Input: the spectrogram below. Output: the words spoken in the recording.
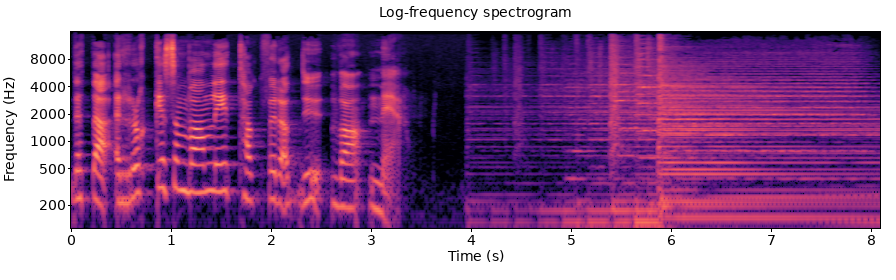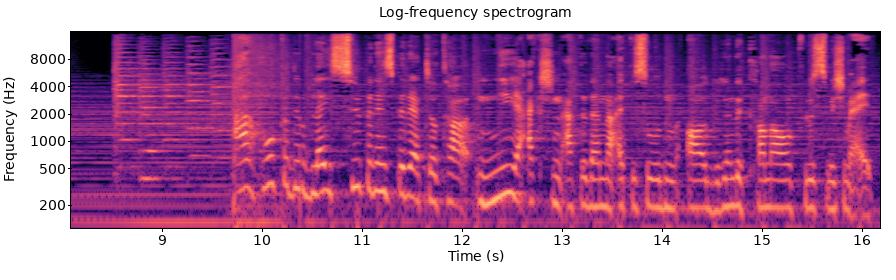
Dette rocker som vanlig. Takk for at du var med. Jeg håper du ble superinspirert til å ta nye action etter denne episoden av Gründerkanalen pluss mye mer.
